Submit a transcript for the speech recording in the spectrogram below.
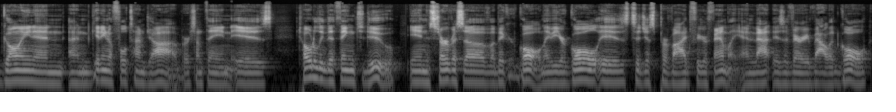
going and and getting a full-time job or something is totally the thing to do in service of a bigger goal. Maybe your goal is to just provide for your family, and that is a very valid goal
